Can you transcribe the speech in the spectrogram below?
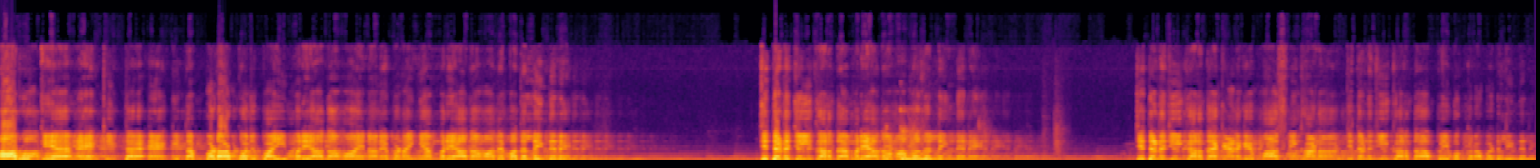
ਆ ਰੋਕਿਆ ਐ ਕੀਤਾ ਐ ਕੀਤਾ ਬੜਾ ਕੁਝ ਭਾਈ ਮਰਿਆਦਾਵਾਂ ਇਹਨਾਂ ਨੇ ਬਣਾਈਆਂ ਮਰਿਆਦਾਵਾਂ ਤੇ ਬਦਲ ਲੈਂਦੇ ਨੇ। ਜਿੱਦਣ ਜੀ ਕਰਦਾ ਮਰਿਆਦਾਵਾਂ ਬਦਲ ਲੈਂਦੇ ਨੇ। ਜਿੱਦਣ ਜੀ ਕਰਦਾ ਕਹਿਣਗੇ ਮਾਸ ਨਹੀਂ ਖਾਣਾ, ਜਿੱਦਣ ਜੀ ਕਰਦਾ ਆਪੇ ਹੀ ਬੱਕਰਾ ਵੱਢ ਲੈਂਦੇ ਨੇ।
